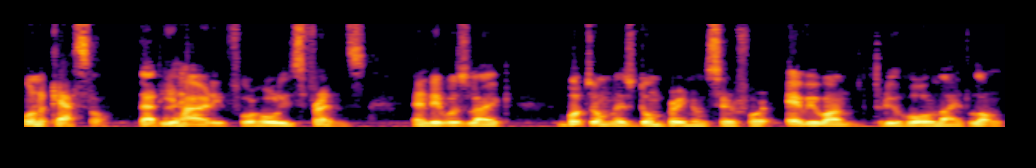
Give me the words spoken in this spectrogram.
on a castle that he hired it for all his friends. And it was like bottomless Dom Perignon served for everyone through whole night long,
